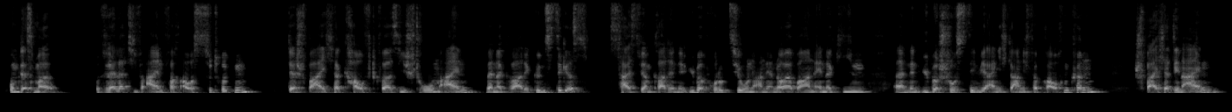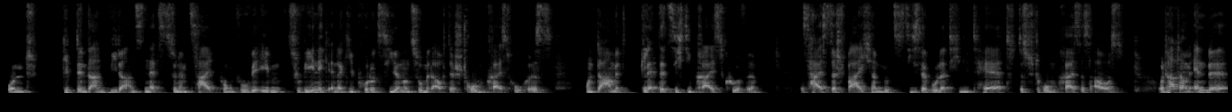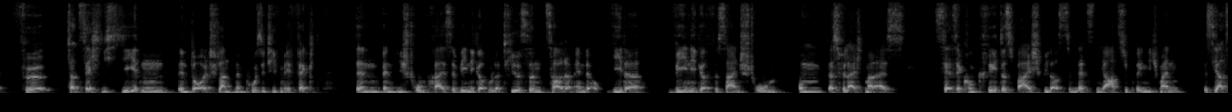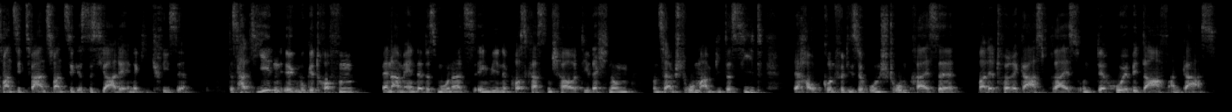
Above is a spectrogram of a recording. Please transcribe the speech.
um das mal relativ einfach auszudrücken, der Speicher kauft quasi Strom ein, wenn er gerade günstig ist. Das heißt, wir haben gerade eine Überproduktion an erneuerbaren Energien, einen Überschuss, den wir eigentlich gar nicht verbrauchen können, speichert den ein und gibt den dann wieder ans Netz zu einem Zeitpunkt, wo wir eben zu wenig Energie produzieren und somit auch der Strompreis hoch ist. Und damit glättet sich die Preiskurve. Das heißt, der Speicher nutzt diese Volatilität des Strompreises aus und hat am Ende für tatsächlich jeden in Deutschland einen positiven Effekt. Denn wenn die Strompreise weniger volatil sind, zahlt am Ende auch jeder weniger für seinen Strom. Um das vielleicht mal als sehr, sehr konkretes Beispiel aus dem letzten Jahr zu bringen. Ich meine, das Jahr 2022 ist das Jahr der Energiekrise. Das hat jeden irgendwo getroffen, wenn er am Ende des Monats irgendwie in den Postkasten schaut, die Rechnung von seinem Stromanbieter sieht. Der Hauptgrund für diese hohen Strompreise war der teure Gaspreis und der hohe Bedarf an Gas.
